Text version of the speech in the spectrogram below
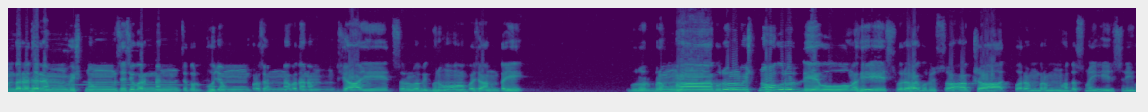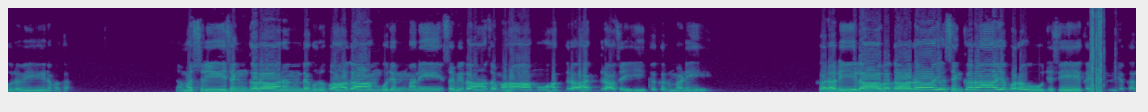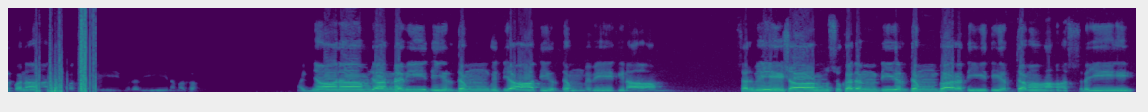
शुक्लाम्बरधरं विष्णुं शशिवर्णं चतुर्भुजं प्रसन्नवदनं ध्यायेत् सर्वविघ्नोपशान्तये। गुरुर्ब्रह्मा, गुरुर्विष्णुः, गुरुर्देवो महेश्वरः गुरुः साक्षात् परं ब्रह्म तस्मै श्रीगुरवे नमः। नमः श्रीशङ्करानन्दगुरुपादाम्बुजन्मने सविलासमहामोहग्राहग्रासैककर्मणे। करलीलावताराय शङ्कराय परौजसे कैवल्यकल्पना कल्पतरुवे गुरवे नमः। अज्ञानां जाह्नवीतीर्थं विद्यातीर्थं विवेकिनाम् सर्वेषां सुखदं तीर्थं भारतीतीर्थमाश्रये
